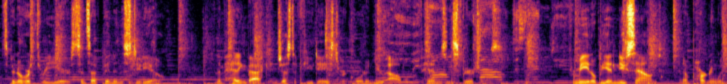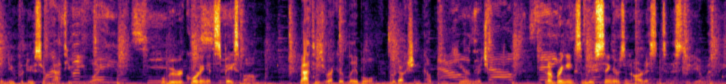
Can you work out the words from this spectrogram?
It's been over three years since I've been in the studio, and I'm heading back in just a few days to record a new album of hymns and spirituals. For me, it'll be a new sound, and I'm partnering with a new producer, Matthew E. White. We'll be recording at Spacebomb, Matthew's record label and production company here in Richmond, and I'm bringing some new singers and artists into the studio with me.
